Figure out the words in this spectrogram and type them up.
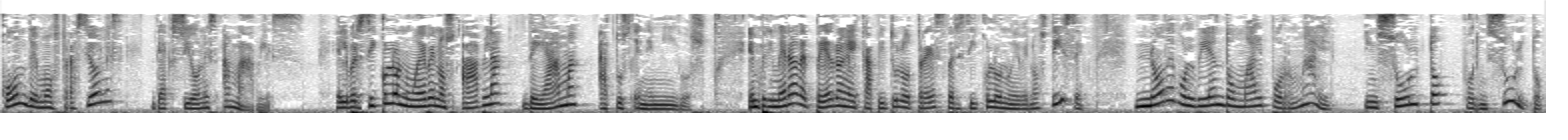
con demostraciones de acciones amables. El versículo 9 nos habla de ama a tus enemigos. En primera de Pedro, en el capítulo 3, versículo 9 nos dice, no devolviendo mal por mal, insulto por insulto,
